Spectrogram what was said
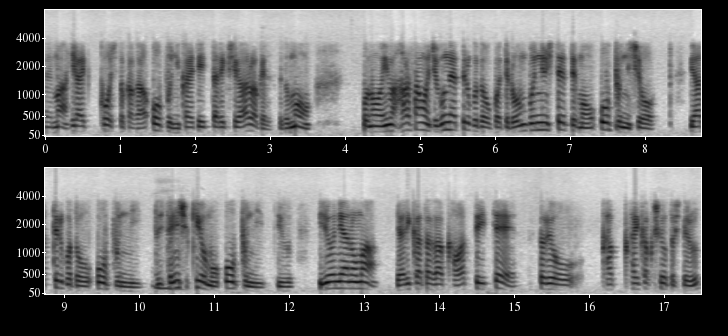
えまあ、平井コーチとかがオープンに変えていった歴史があるわけですけども、この今、原さんは自分のやってることをこうやって論文にしててもオープンにしよう、やってることをオープンに、で選手起用もオープンにっていう、非常にあの、まあ、やり方が変わっていて、それをか改革しようとしてる、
